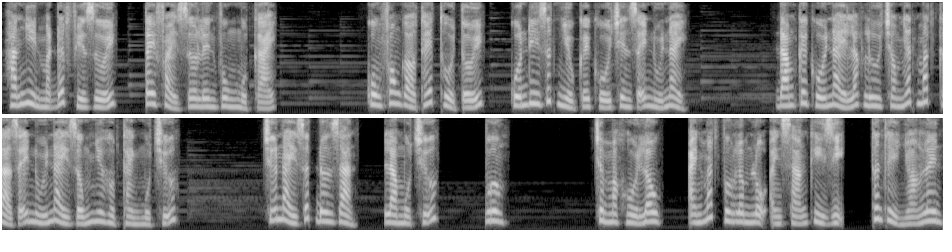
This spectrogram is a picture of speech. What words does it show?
Hắn nhìn mặt đất phía dưới, tay phải giơ lên vung một cái. Cuồng phong gào thét thổi tới, cuốn đi rất nhiều cây cối trên dãy núi này. Đám cây cối này lắc lư trong nhát mắt cả dãy núi này giống như hợp thành một chữ. Chữ này rất đơn giản, là một chữ, Vương. Trầm mặc hồi lâu, ánh mắt Vương Lâm lộ ánh sáng kỳ dị, thân thể nhoáng lên,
